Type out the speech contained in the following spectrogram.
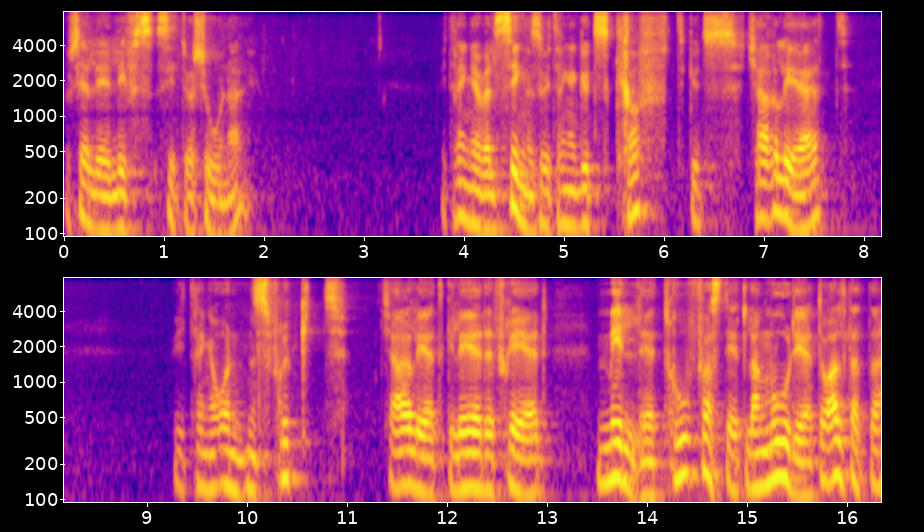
forskjellige livssituasjoner. Vi trenger velsignelse, vi trenger Guds kraft, Guds kjærlighet. Vi trenger Åndens frukt, kjærlighet, glede, fred mildhet, trofasthet, langmodighet og alt dette,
